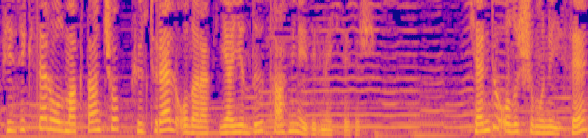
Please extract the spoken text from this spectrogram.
fiziksel olmaktan çok kültürel olarak yayıldığı tahmin edilmektedir. Kendi oluşumunu ise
